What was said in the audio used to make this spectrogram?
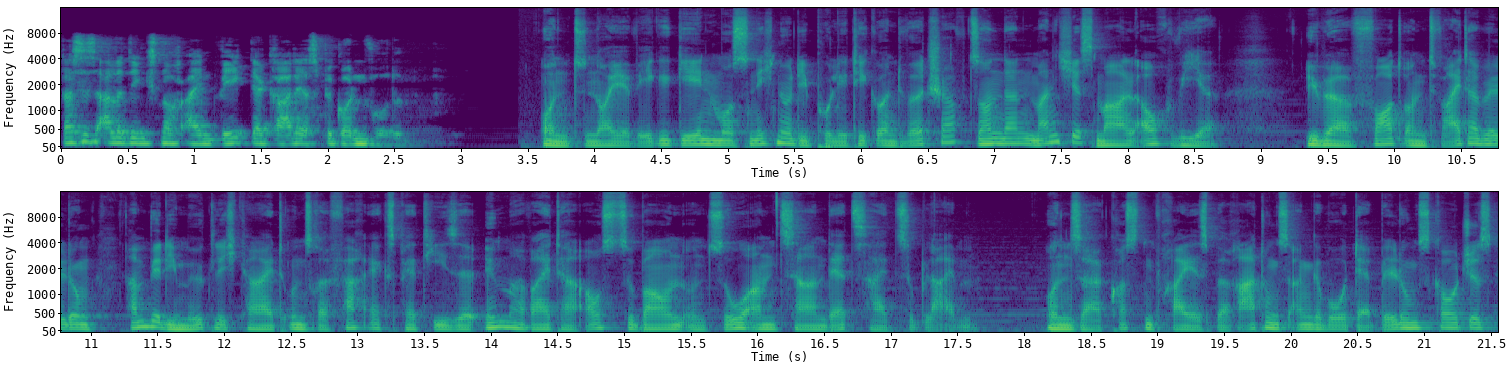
Das ist allerdings noch ein Weg, der gerade erst begonnen wurde. Und neue Wege gehen muss nicht nur die Politik und Wirtschaft, sondern manches Mal auch wir. Über Fort- und Weiterbildung haben wir die Möglichkeit, unsere Fachexpertise immer weiter auszubauen und so am Zahn der Zeit zu bleiben. Unser kostenfreies Beratungsangebot der Bildungscoaches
